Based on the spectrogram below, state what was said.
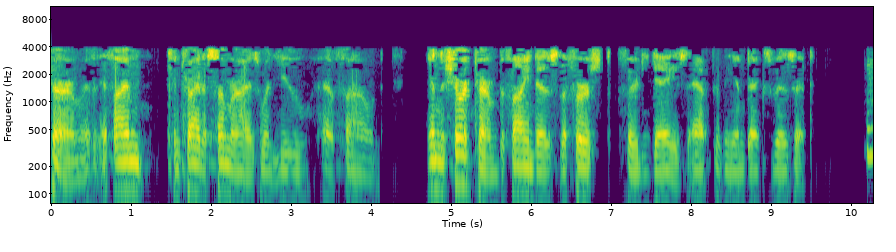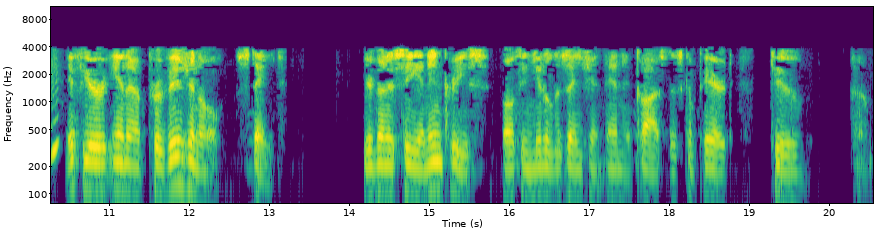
term, if, if I can try to summarize what you have found, in the short term, defined as the first 30 days after the index visit. Mm-hmm. If you're in a provisional state, you're going to see an increase both in utilization and in cost as compared to um,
